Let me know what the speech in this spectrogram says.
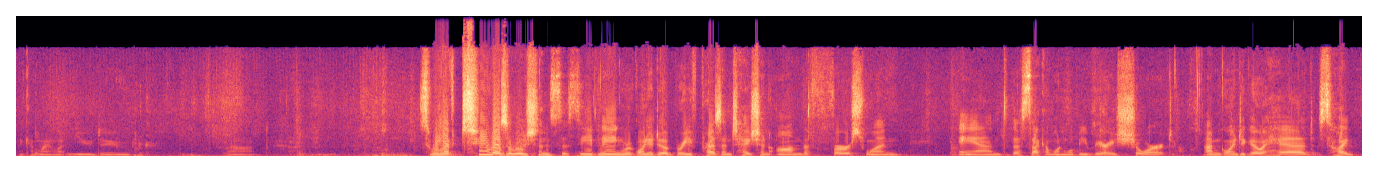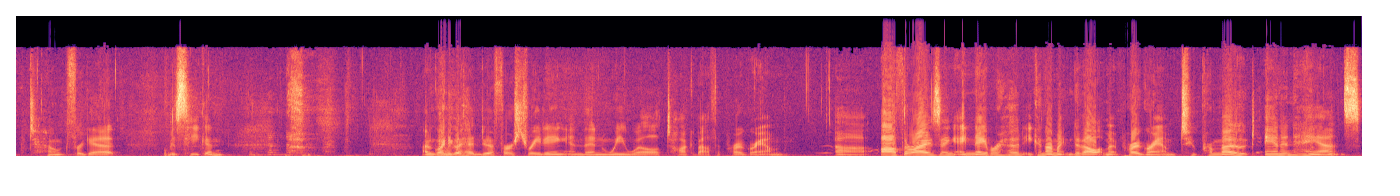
think I might let you do. uh, So we have two resolutions this evening. We're going to do a brief presentation on the first one, and the second one will be very short. I'm going to go ahead, so I don't forget, Ms. Hegan. I'm going to go ahead and do a first reading, and then we will talk about the program. Uh, Authorizing a neighborhood economic development program to promote and enhance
